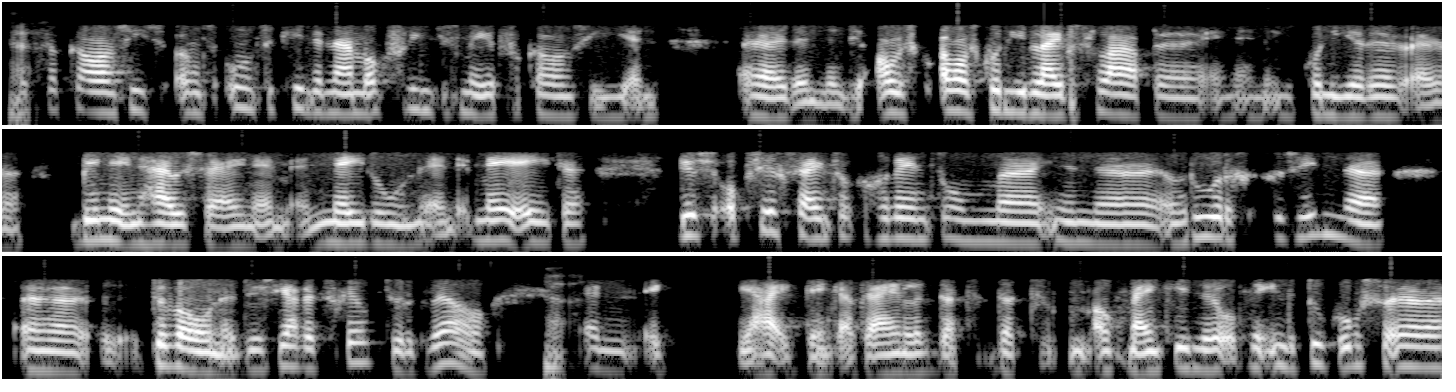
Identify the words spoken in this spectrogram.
Ja. vakanties, ons, onze kinderen namen ook vriendjes mee op vakantie. En eh, alles, alles kon hier blijven slapen. En, en kon hier eh, binnen in huis zijn en, en meedoen en mee eten. Dus op zich zijn ze ook gewend om eh, in een eh, roerig gezin eh, eh, te wonen. Dus ja, dat scheelt natuurlijk wel. Ja. En ik, ja, ik denk uiteindelijk dat, dat ook mijn kinderen ook in de toekomst eh,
